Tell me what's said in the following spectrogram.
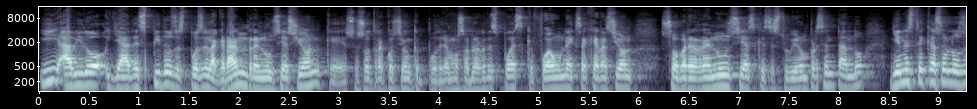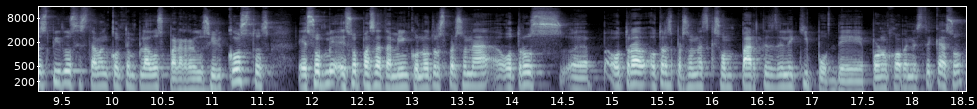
y ha habido ya despidos después de la gran renunciación, que eso es otra cuestión que podríamos hablar después, que fue una exageración sobre renuncias que se estuvieron presentando. Y en este caso, los despidos estaban contemplados para reducir costos. Eso, eso pasa también con otros persona, otros, eh, otras personas que son partes del equipo de Pornhub en este caso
